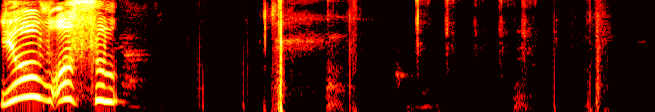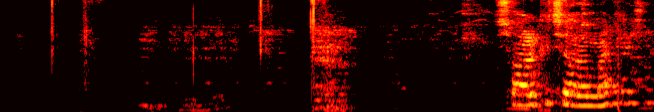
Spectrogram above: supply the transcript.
Ya asıl Şarkı çalıyorum arkadaşlar.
